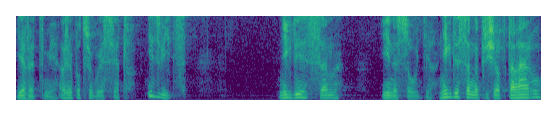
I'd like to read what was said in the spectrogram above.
je ve tmě a že potřebuje světlo. Nic víc. Nikdy jsem ji nesoudil. Nikdy jsem nepřišel v taláru,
